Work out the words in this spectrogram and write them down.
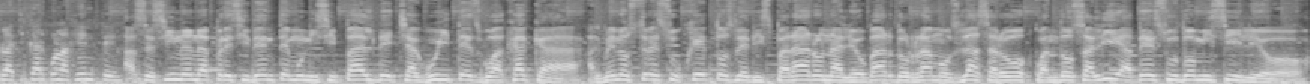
platicar con la gente. Asesinan a presidente municipal de Chagüites, Oaxaca. Al menos tres sujetos le dispararon a Leobardo Ramos Lázaro cuando salía de su domicilio.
